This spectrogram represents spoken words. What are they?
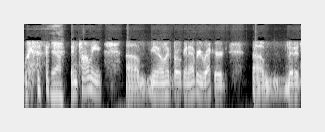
Yeah. and Tommy, um, you know, had broken every record um, that it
